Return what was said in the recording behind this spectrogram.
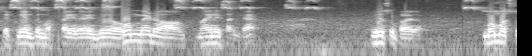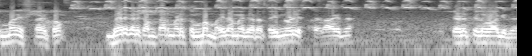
ಚಟ್ನಿ ಅಂತೂ ಮಸ್ತಾಗಿದೆ ಇದು ಹೋಮ್ ಮೇಡ್ ಮೈನೀಸ್ ಅಂತೆ. ಇದು ಸೂಪರ್ ಆಗಿದೆ. ಮೋಮೋಸ್ ತುಂಬಾ ಇಷ್ಟ ಆಯಿತು. ಬೇರೆ ಕಡೆ ಕಂಪೇರ್ ಮಾಡಿ ತುಂಬ ಮೈದಾ ಮೈದಾ ಇರುತ್ತೆ. ಇದು ನೋಡಿ ಚೆನ್ನಾಗಿದೆ ತೆಳು ತೆಳುವಾಗಿದೆ.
